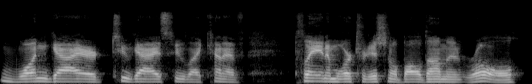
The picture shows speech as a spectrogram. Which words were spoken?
one guy or two guys who like kind of play in a more traditional ball dominant role,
